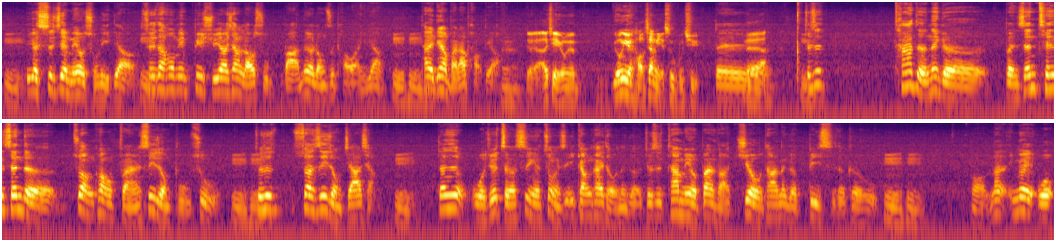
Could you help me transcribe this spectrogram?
嗯。一个事件没有处理掉，嗯。所以他后面必须要像老鼠把那个笼子跑完一样，嗯嗯，他一定要把它跑掉。嗯，对啊，而且永远永远好像也出不去，对对啊，就是他的那个本身天生的状况反而是一种补助，就是算是一种加强。嗯。但是我觉得整个事情的重点是一刚开头那个，就是他没有办法救他那个必死的客户。嗯嗯。哦，那因为我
